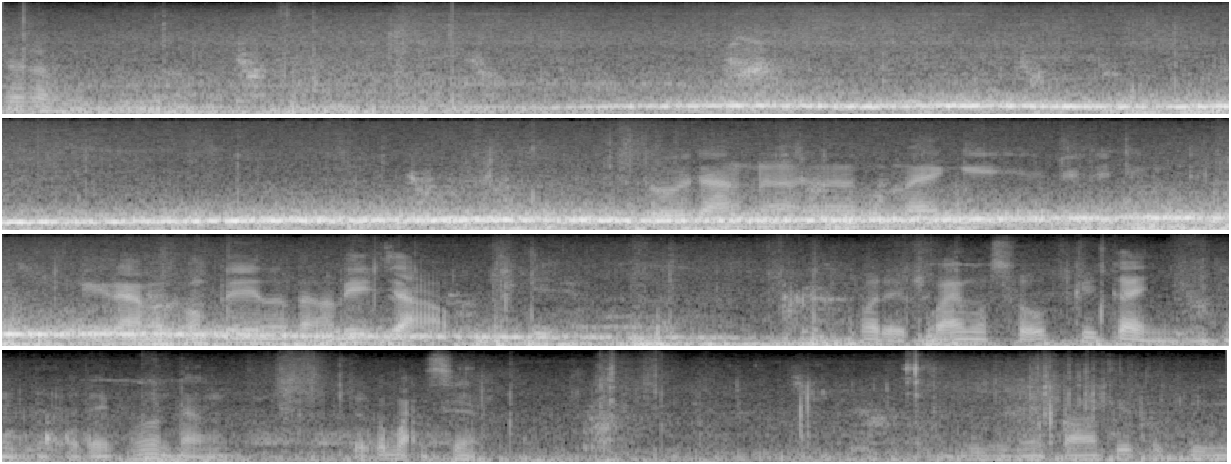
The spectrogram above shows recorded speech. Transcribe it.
rất là hùng vĩ luôn. tôi đang ờ, hôm nay nghỉ nghỉ, nghỉ làm ở công ty nó đang đi dạo để- và để quay một số cái cảnh ở thành phố Đà Nẵng cho các bạn xem. Bây giờ chúng ta tiếp tục đi.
